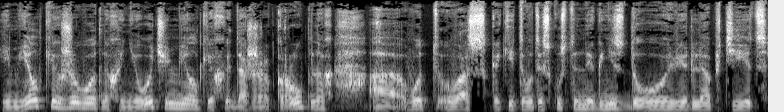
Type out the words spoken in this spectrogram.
и мелких животных, и не очень мелких, и даже крупных, а вот у вас какие-то вот искусственные птичиные гнездовья для птиц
